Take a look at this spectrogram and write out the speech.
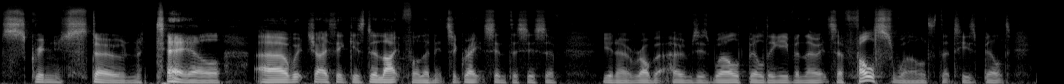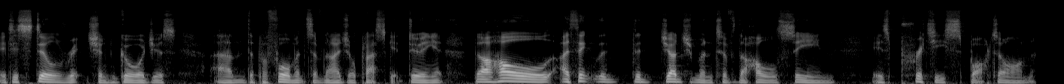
Scringestone tale, uh, which I think is delightful and it's a great synthesis of, you know Robert Holmes's world building, even though it's a false world that he's built, it is still rich and gorgeous. Um, the performance of Nigel Plaskett doing it, the whole, I think the the judgment of the whole scene is pretty spot on,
